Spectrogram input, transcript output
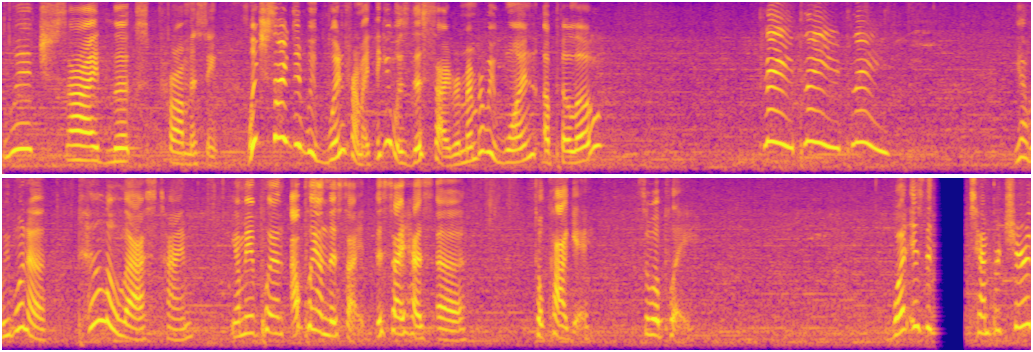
Which side looks promising? Which side did we win from? I think it was this side. Remember we won a pillow? Play, play, play. Yeah, we won a pillow last time. Yeah, maybe play on, I'll play on this side. This side has a uh, Tokage. So we'll play. What is the temperature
